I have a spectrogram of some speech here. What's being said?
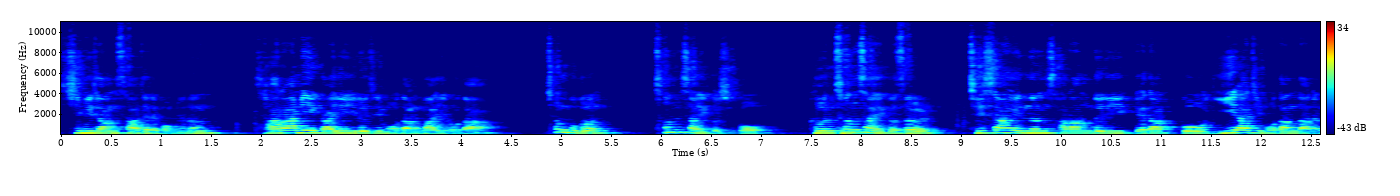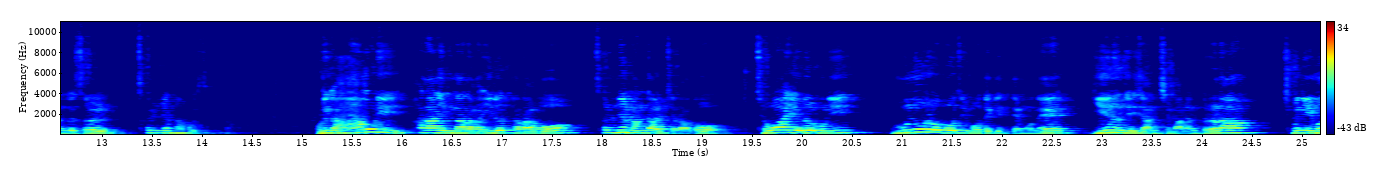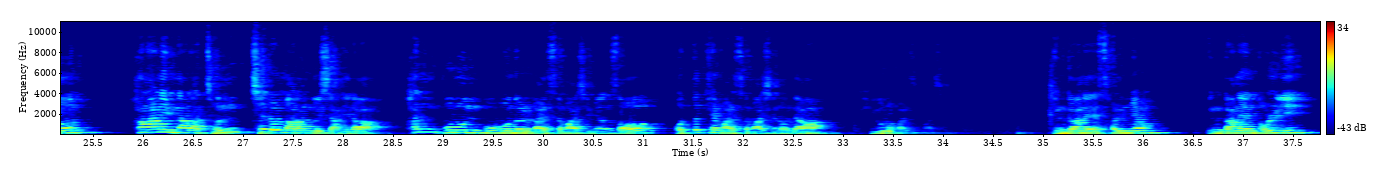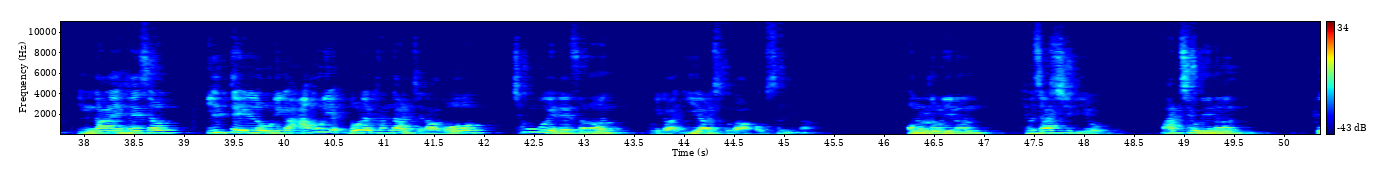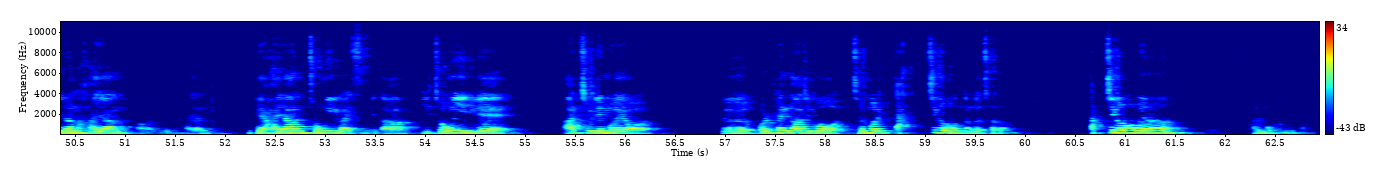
12장 4절에 보면은 사람이 가히 이르지 못할 말이로다. 천국은 천사의 것이고 그 천사의 것을 지상에 있는 사람들이 깨닫고 이해하지 못한다는 것을 설명하고 있습니다. 우리가 아무리 하나님 나라가 이렇다라고 설명한다 할지라도 저와 여러분이 눈으로 보지 못했기 때문에 이해는 되지 않지만은 그러나 주님은 하나님 나라 전체를 말한 것이 아니라 한 부분 부분을 말씀하시면서 어떻게 말씀하시느냐 비유로 말씀하십니다. 인간의 설명, 인간의 논리, 인간의 해석, 일대일로 우리가 아무리 노력한다 할지라도 천국에 대해서는 우리가 이해할 수가 없습니다. 오늘도 우리는 겨자씨 비유, 마치 우리는 이런 하얀, 어, 이런 하얀, 이렇게 하얀 종이가 있습니다. 이 종이 위에 마치 우리 뭐요, 그 볼펜 가지고 점을 딱 찍어 놓는 것처럼 딱 찍어 놓으면은 잘 모릅니다.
